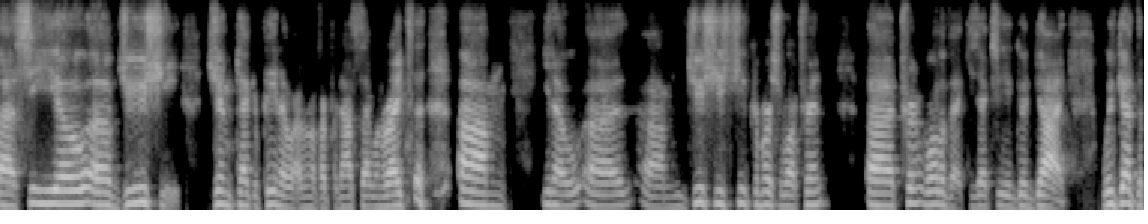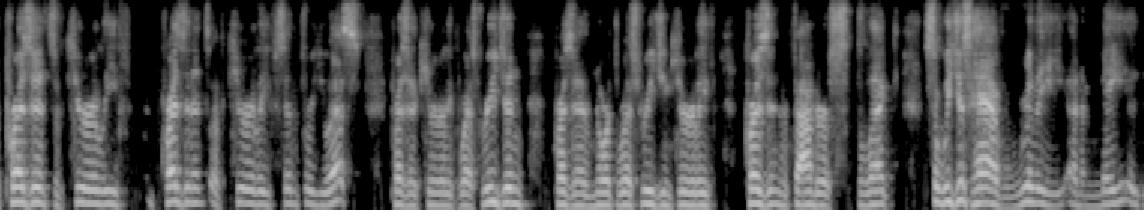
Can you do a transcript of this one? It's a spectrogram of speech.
uh, CEO of Jushi, Jim Cacapino. I don't know if I pronounced that one right. um, you know, uh, um, Jushi's chief commercial officer, Trent uh, Trent Woloveck. He's actually a good guy. We've got the presidents of Curaleaf, presidents of Curaleaf Central U.S., president of Curaleaf West Region, president of Northwest Region Curaleaf, president and founder of Select. So we just have really an amazing,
